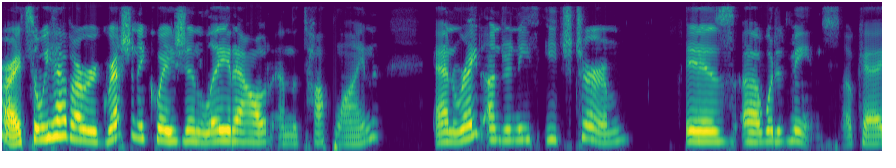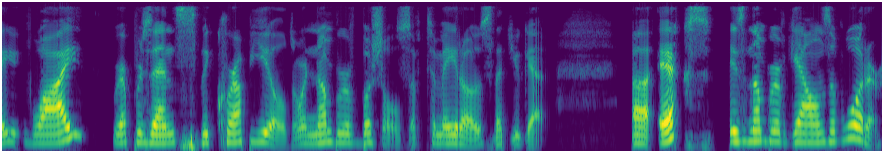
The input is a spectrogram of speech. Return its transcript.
All right, so we have our regression equation laid out on the top line, and right underneath each term is uh, what it means, okay? Y represents the crop yield or number of bushels of tomatoes that you get. Uh, X is number of gallons of water,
